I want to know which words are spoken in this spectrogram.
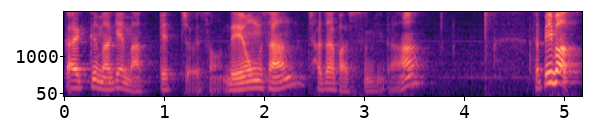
깔끔하게 맞겠죠. 그래서 내용상 찾아봤습니다. 자, B번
